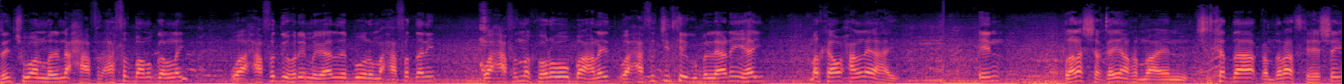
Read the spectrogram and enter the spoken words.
Ranji waan marinay xaafad xaafad baan u galnay. Waa xaafaddii hore magaalada boorama xaafaddani waa xaafad marka horeba u baahnayd. Waa xaafad jidkaygu ballaadhan yahay. Markaa waxaan leeyahay in lala shaqeeyaan rabnaa shirkadda qandaraaska heshay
